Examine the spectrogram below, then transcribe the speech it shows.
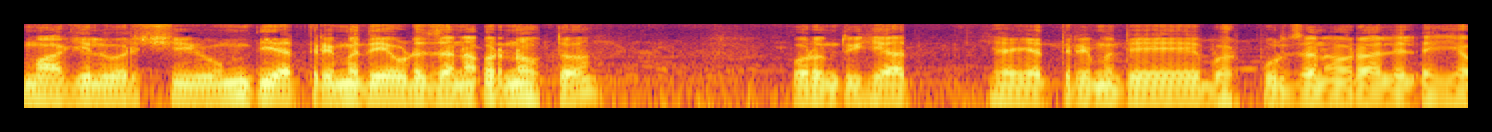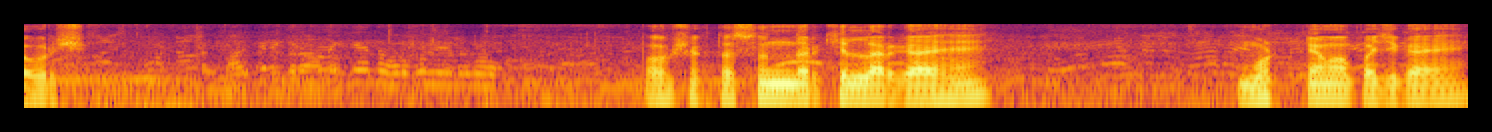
मागील वर्षी उमदी यात्रेमध्ये एवढं जनावर नव्हतं परंतु ह्या ह्या यात्रेमध्ये भरपूर जनावर आलेलं आहे यावर्षी पाहू शकता सुंदर खिल्लार गाय आहे. मोठ्या मापाची गाय आहे.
